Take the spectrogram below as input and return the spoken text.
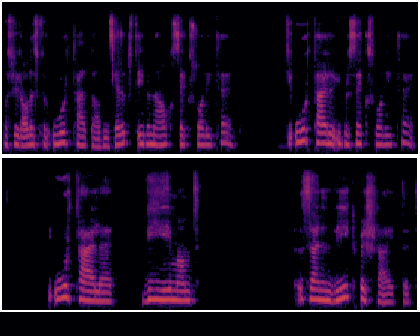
Was wir alles verurteilt haben, selbst eben auch Sexualität. Die Urteile über Sexualität. Die Urteile, wie jemand seinen Weg beschreitet.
